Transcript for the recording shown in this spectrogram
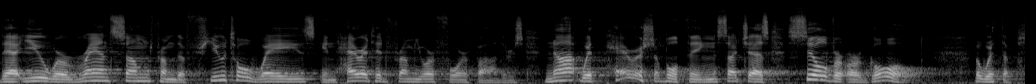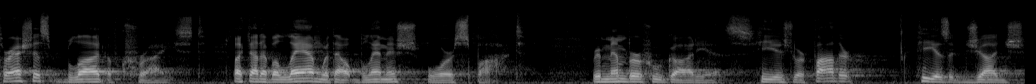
that you were ransomed from the futile ways inherited from your forefathers, not with perishable things such as silver or gold, but with the precious blood of Christ like that of a lamb without blemish or spot. Remember who God is. He is your Father, He is a judge,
